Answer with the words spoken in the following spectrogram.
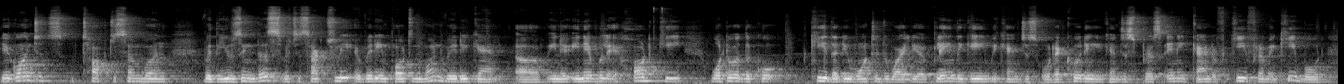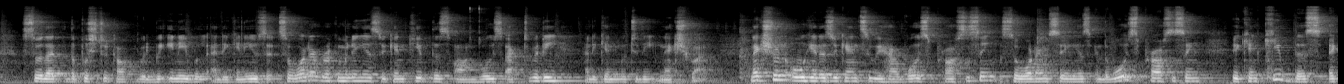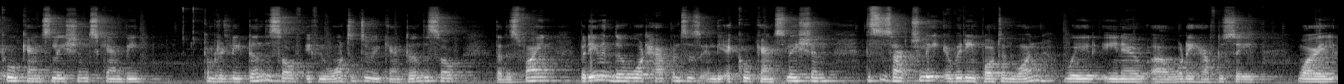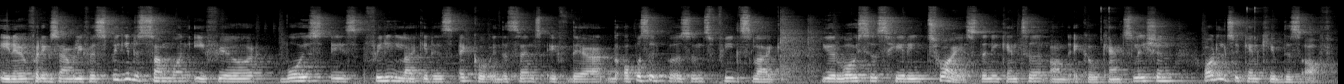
you're going to talk to someone with using this which is actually a very important one where you can uh, you know enable a hotkey whatever the key that you wanted while you're playing the game you can just or recording you can just press any kind of key from a keyboard so that the push to talk will be enabled and you can use it. So what i'm recommending is you can keep this on voice activity and you can move to the next one Next one over here, as you can see, we have voice processing. So what I'm saying is in the voice processing, you can keep this echo cancellations can be completely turn this off. If you wanted to, you can turn this off. That is fine. But even though what happens is in the echo cancellation, this is actually a very important one where, you know, uh, what I have to say while you know for example if you're speaking to someone if your voice is feeling like it is echo in the sense if they are the opposite persons feels like your voice is hearing twice then you can turn on the echo cancellation or else you can keep this off.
